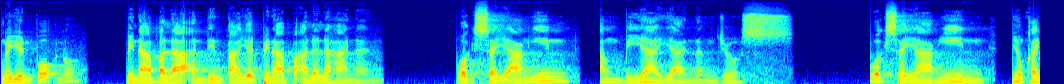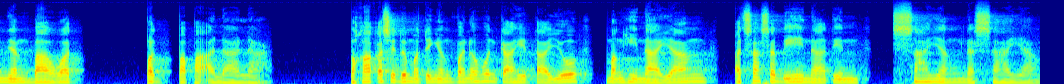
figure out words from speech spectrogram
ngayon po, no, binabalaan din tayo at pinapaalalahanan. Huwag sayangin ang biyaya ng Diyos. Huwag sayangin yung kanyang bawat pagpapaalala. Baka kasi dumating ang panahon kahit tayo manghinayang at sasabihin natin, sayang na sayang.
